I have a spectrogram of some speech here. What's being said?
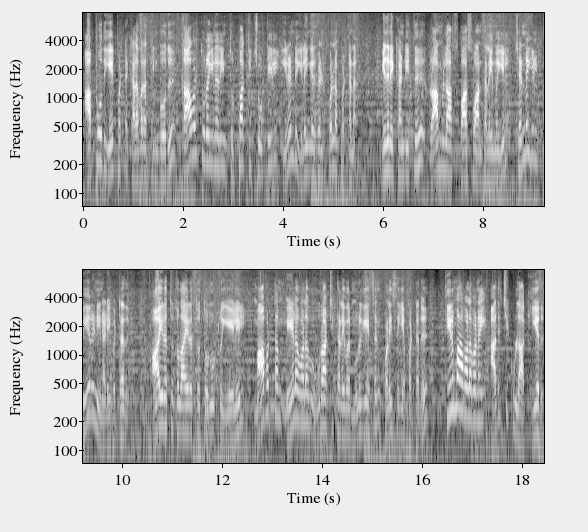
அப்போது ஏற்பட்ட கலவரத்தின் போது காவல்துறையினரின் துப்பாக்கிச் சூட்டில் இரண்டு இளைஞர்கள் கொல்லப்பட்டனர். இதனை கண்டித்து ராம்விலாஸ் பாஸ்வான் தலைமையில் சென்னையில் பேரணி நடைபெற்றது. ஆயிரத்து தொள்ளாயிரத்து தொன்னூற்று ஏழில் மாவட்டம் மேலவளவு ஊராட்சி தலைவர் முருகேசன் கொலை செய்யப்பட்டது திருமாவளவனை அதிர்ச்சிக்குள்ளாக்கியது.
